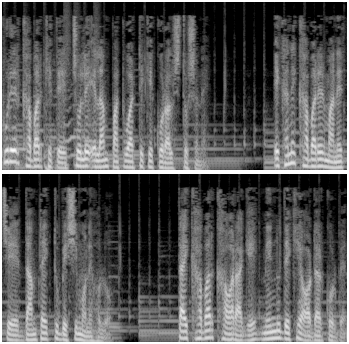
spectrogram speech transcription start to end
দুপুরের খাবার খেতে চলে এলাম পাটুয়ার থেকে কোরাল স্টেশনে। এখানে খাবারের মানের চেয়ে দামটা একটু বেশি মনে হল। তাই খাবার খাওয়ার আগে মেনু দেখে অর্ডার করবেন।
